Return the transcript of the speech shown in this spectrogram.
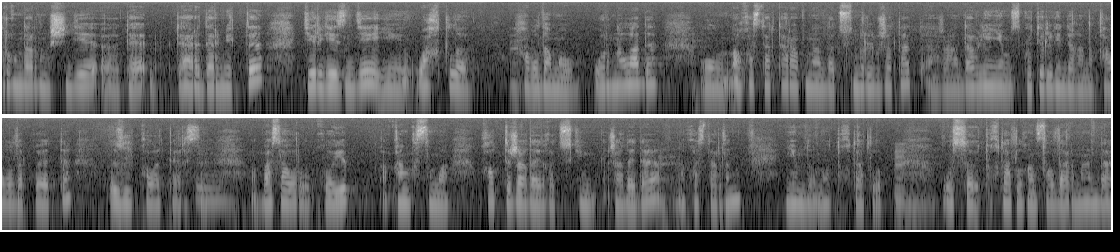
тұрғындардың ішінде дәрі дәрмекті дер кезінде уақытылы қабылдамау орын алады. Ол науқастар тарапынан да түсіндіріліп жатады. Жаңағы давлениеміз көтерілгенде ғана қабылдап қояды да үзіліп қалады дәрісі бас ауруы қойып қан қысымы қалыпты жағдайға түскен жағдайда науқастардың ем домы тоқтатылып осы тоқтатылған салдарынан да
